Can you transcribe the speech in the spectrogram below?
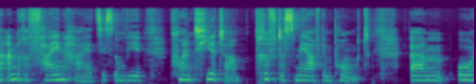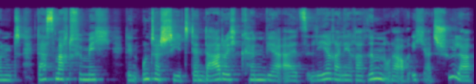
eine andere Feinheit. Sie ist irgendwie pointierter, trifft es mehr auf den Punkt. Ähm, und das macht für mich den Unterschied, denn dadurch können wir als Lehrer, Lehrerinnen oder auch ich als Schüler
